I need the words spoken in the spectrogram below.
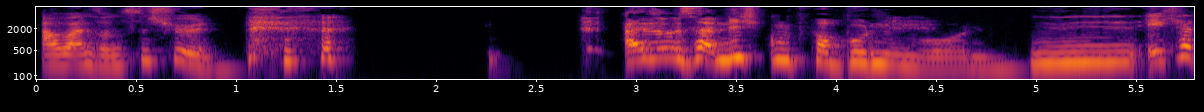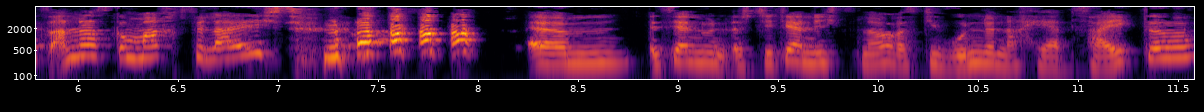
Aber ansonsten schön. also ist er nicht gut verbunden worden. Hm, ich hätte es anders gemacht vielleicht. ähm, ist ja nun, es steht ja nichts, ne, was die Wunde nachher zeigte.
